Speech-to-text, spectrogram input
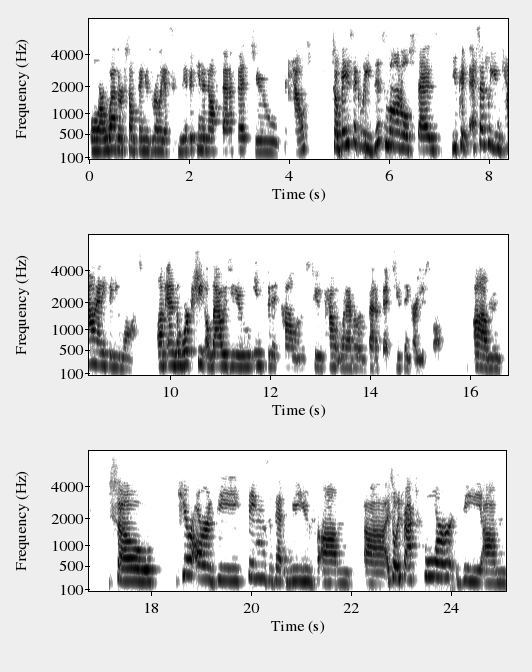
or whether something is really a significant enough benefit to, to count. So basically, this model says you can essentially you can count anything you want. Um, and the worksheet allows you infinite columns to count whatever benefits you think are useful. Um, so here are the things that we've, um, uh, so in fact, for the, um,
